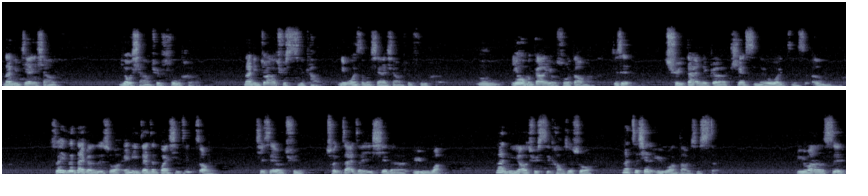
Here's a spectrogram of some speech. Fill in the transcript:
那你今天想要又想要去复合，那你就要去思考，你为什么现在想要去复合？嗯因为我们刚刚有说到嘛，就是取代那个天使那个位置是恶魔嘛，所以这代表是说，哎，你在这关系之中，其实有存存在着一些的欲望，那你要去思考是说，那这些的欲望到底是什么？欲望是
